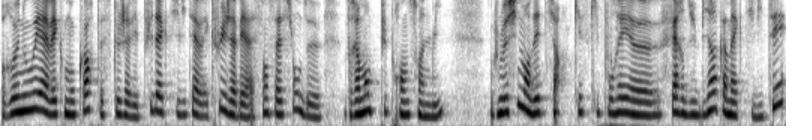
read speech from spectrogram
renouer avec mon corps parce que j'avais plus d'activité avec lui j'avais la sensation de vraiment plus prendre soin de lui. Je me suis demandé, tiens, qu'est-ce qui pourrait euh, faire du bien comme activité?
